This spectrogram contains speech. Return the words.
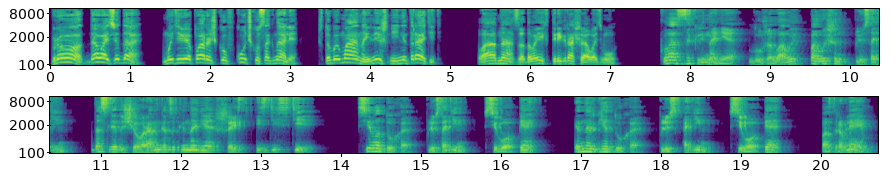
«Бро, давай сюда! Мы тебе парочку в кучку согнали, чтобы маны лишней не тратить!» «Ладно, за двоих три гроша возьму». Класс заклинания «Лужа лавы» повышен плюс один. До следующего ранга заклинания 6 из 10. Сила духа плюс 1, всего 5. Энергия духа плюс 1, всего 5. Поздравляем!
